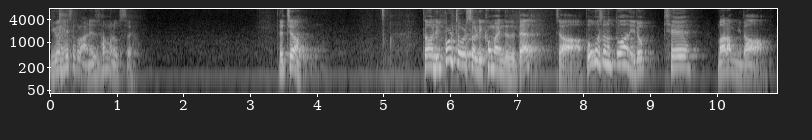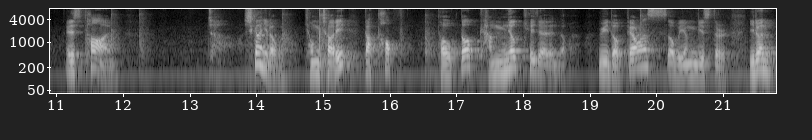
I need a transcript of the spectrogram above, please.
이건 해석을 안 해도 상관없어요. 됐죠? The report also recommended that 자, 보고서는 또한 이렇게 말합니다. It is time. 자, 시간이라고요. 경찰이 got tough. 더욱더 강력해져야 된다고요. With the parents of youngster. 이런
